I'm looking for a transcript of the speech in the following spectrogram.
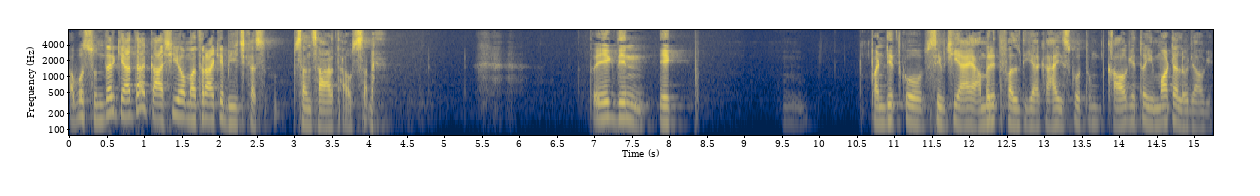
अब वो सुंदर क्या था? काशी और मथुरा के बीच का संसार था उस समय। तो एक दिन एक पंडित को शिवजी आए, अमृत फल दिया, कहा, इसको तुम खाओगे तो इमोटल हो जाओगे।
